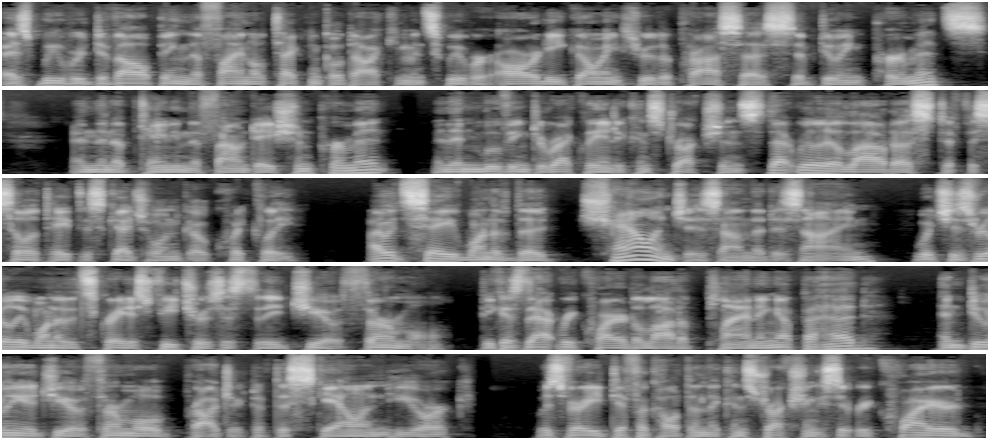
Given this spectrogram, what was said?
as we were developing the final technical documents, we were already going through the process of doing permits and then obtaining the foundation permit and then moving directly into construction. So that really allowed us to facilitate the schedule and go quickly. I would say one of the challenges on the design, which is really one of its greatest features, is the geothermal, because that required a lot of planning up ahead. And doing a geothermal project of this scale in New York was very difficult in the construction because it required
